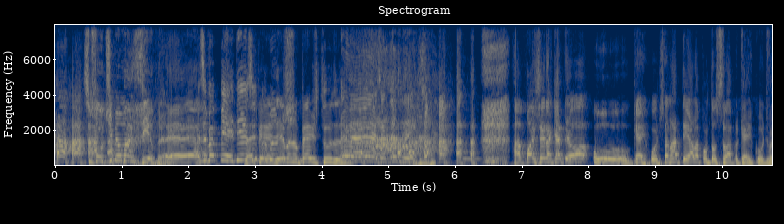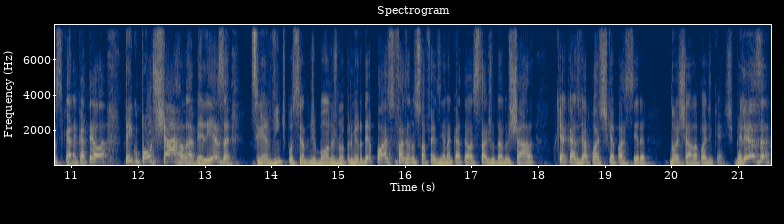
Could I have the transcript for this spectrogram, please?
Se o seu time é uma zebra. É. Mas você vai perder, Vai você perder, mas não perde tudo, né? É, exatamente. Aposta aí na KTO, o QR Code tá na tela, apontou o celular pro QR Code, você cai na KTO. Tem cupom CHARLA, beleza? Você ganha 20% de bônus no primeiro depósito, fazendo sua fezinha na KTO, você tá ajudando o Charla, porque é a casa de apostas que é parceira do Charla Podcast. Beleza?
